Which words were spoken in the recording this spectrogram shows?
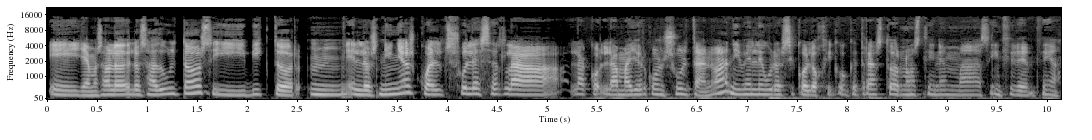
Eh, ya hemos hablado de los adultos y, Víctor, mm, en los niños, ¿cuál suele ser la, la mayor consulta ¿no? a nivel neuropsicológico? ¿Qué trastornos tienen más incidencia?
